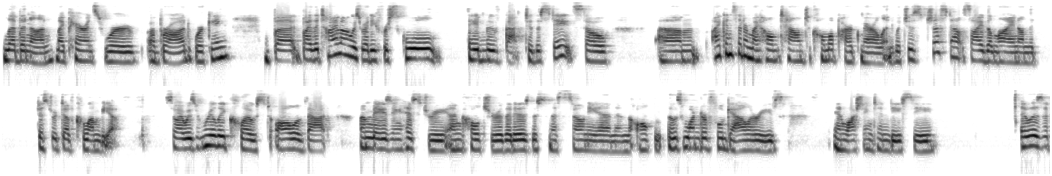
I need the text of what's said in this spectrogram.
Lebanon. My parents were abroad working, but by the time I was ready for school, they had moved back to the States. So um, I consider my hometown Takoma Park, Maryland, which is just outside the line on the District of Columbia. So I was really close to all of that amazing history and culture that is the Smithsonian and all those wonderful galleries in Washington, D.C. It was a,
